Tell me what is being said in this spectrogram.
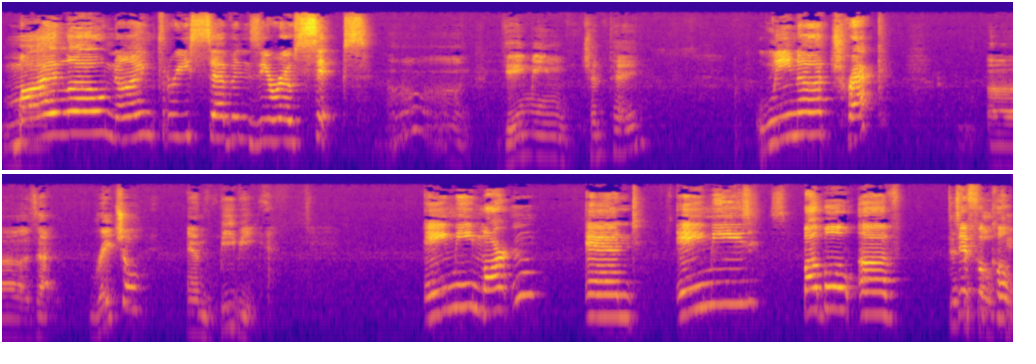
Milo 93706, Ah, Gaming Chente. Lena Trek, Uh, is that Rachel and BB? Amy Martin, and Amy's Bubble of Difficult.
